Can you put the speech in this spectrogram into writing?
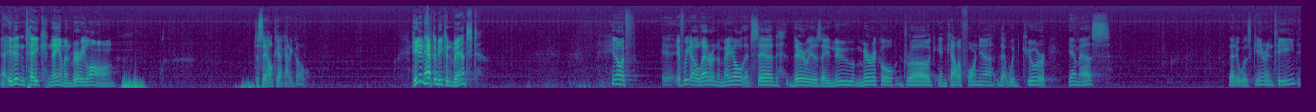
Now, it didn't take Naaman very long to say, okay, I got to go. He didn't have to be convinced. You know, if, if we got a letter in the mail that said there is a new miracle drug in California that would cure MS, that it was guaranteed,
